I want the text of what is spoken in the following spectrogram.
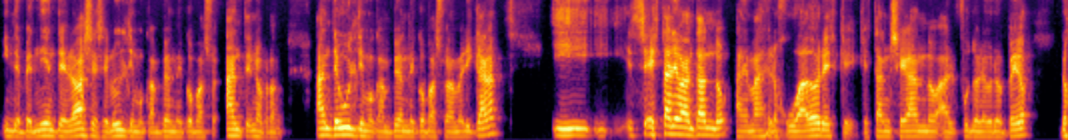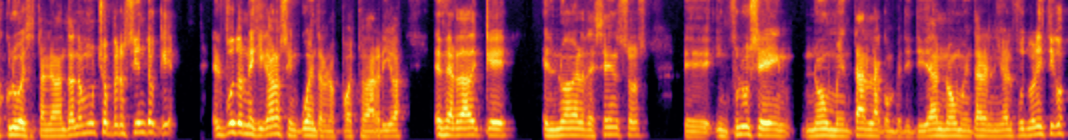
Independiente de lo hace, es el último campeón de Copa ante, no, perdón, anteúltimo campeón de Copa Sudamericana. Y, se está levantando, además de los jugadores que, que están llegando al fútbol europeo, los clubes se están levantando mucho, pero siento que el fútbol mexicano se encuentra en los puestos de arriba. Es verdad que el no haber descensos, eh, influye en no aumentar la competitividad, no aumentar el nivel futbolístico,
